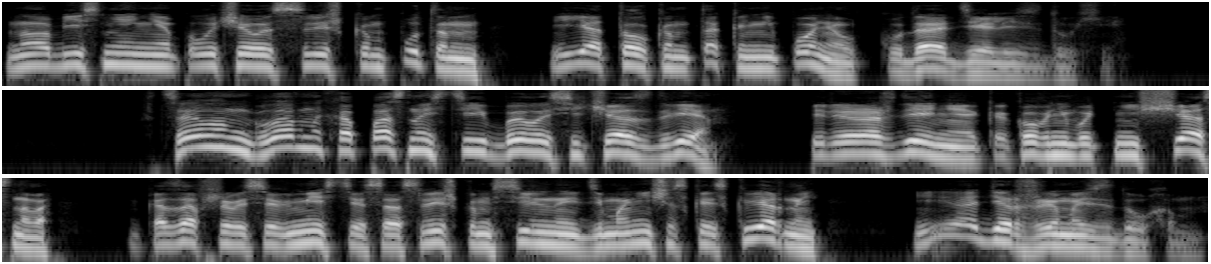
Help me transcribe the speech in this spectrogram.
но объяснение получилось слишком путанным, и я толком так и не понял, куда делись духи. В целом, главных опасностей было сейчас две — перерождение какого-нибудь несчастного, оказавшегося вместе со слишком сильной демонической скверной, и одержимость духом.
